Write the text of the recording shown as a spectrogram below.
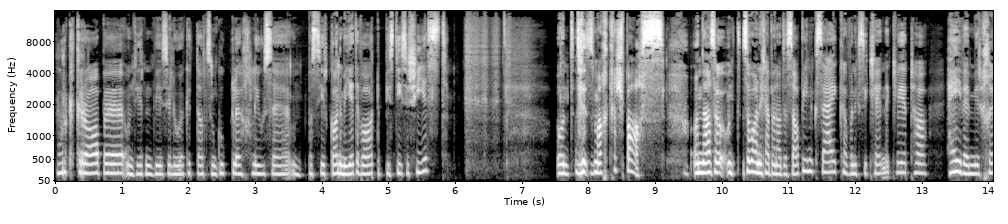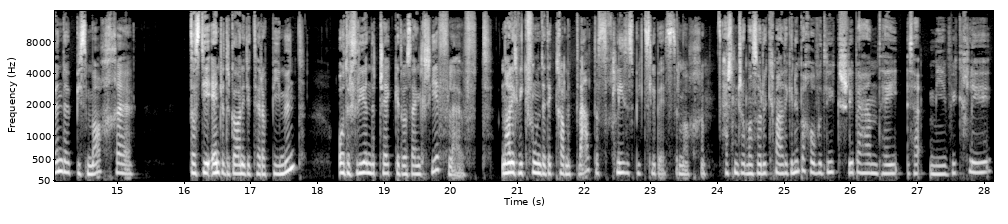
Burggraben und irgendwie sie schauen da zum Gucklöchli raus und passiert gar nicht mehr. Jeder wartet, bis dieser schießt. Und das macht keinen Spass. Und, also, und so habe ich eben an der Sabine gesagt, als ich sie kennengelernt habe, hey, wenn wir können etwas machen können, dass die entweder gar nicht in die Therapie müssen oder früher checken, was eigentlich schief läuft. Dann habe ich wie gefunden, dann kann man die Welt ein kleines bisschen besser machen. Hast du schon mal so Rückmeldungen bekommen, wo die Leute geschrieben haben, hey, es hat mich wirklich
